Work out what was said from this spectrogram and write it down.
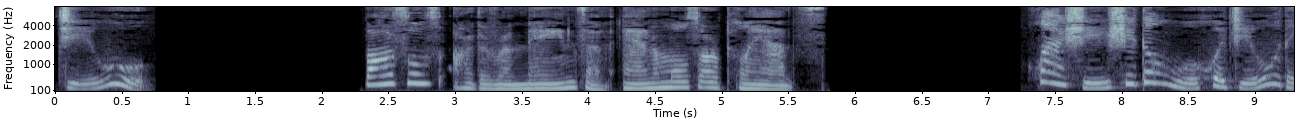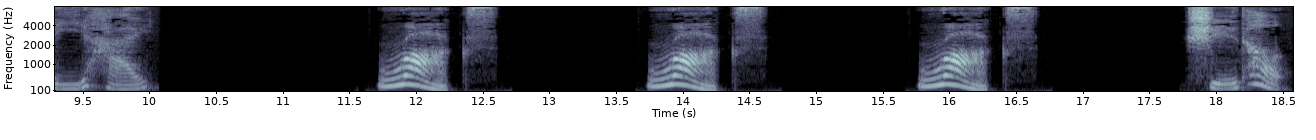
植物、 Fossils are the remains of animals or plants. 化石是动物或植物的遗骸。 Rocks. Rocks. Rocks. 石头、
